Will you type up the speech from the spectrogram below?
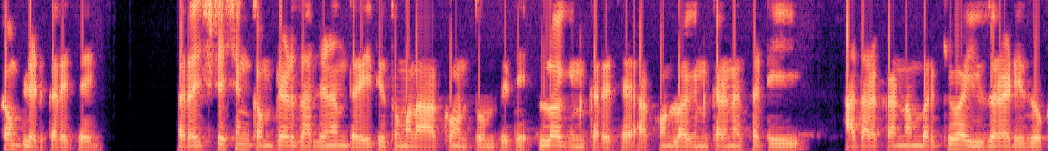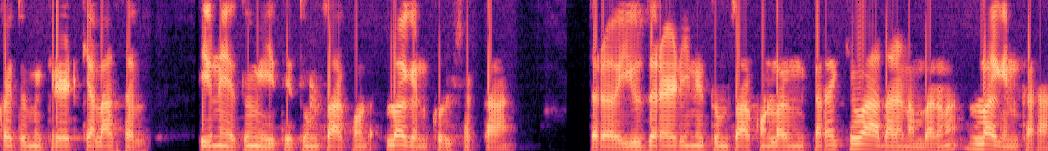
कंप्लीट करायचं आहे रजिस्ट्रेशन कंप्लीट झाल्यानंतर इथे तुम्हाला अकाउंट तुमचं इथे लॉग इन करायचं आहे अकाउंट लॉग इन करण्यासाठी आधार कार्ड नंबर किंवा युजर आय डी जो काही तुम्ही क्रिएट केला असेल तिने तुम्ही इथे तुमचं अकाउंट लॉग इन करू शकता. तर युजर आय डीने तुमचं अकाउंट लॉग इन करा किंवा आधार नंबरनं लॉग इन करा.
